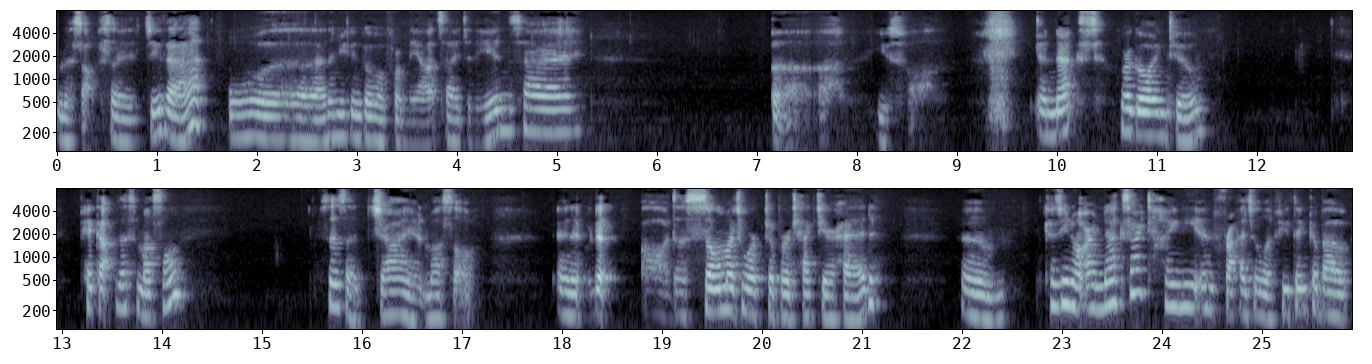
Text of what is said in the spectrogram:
I'm gonna stop. So do that, and then you can go from the outside to the inside uh, useful. And next, we're going to pick up this muscle. This is a giant muscle, and it, oh, it does so much work to protect your head. Um, because you know our necks are tiny and fragile. If you think about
